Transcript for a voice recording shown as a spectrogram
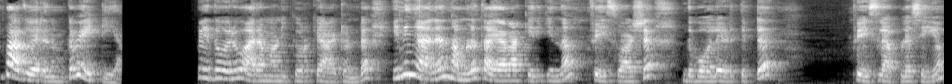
അപ്പോൾ അതുവരെ നമുക്ക് വെയിറ്റ് ചെയ്യാം. അപ്പോൾ ഇതൊരു അരമണിക്കൂറൊക്കെ ആയിട്ടുണ്ട്. ഇനി ഞാൻ നമ്മൾ തയ്യാറാക്കിയിരിക്കുന്ന ഫേസ് വാഷ് ഇതുപോലെ എടുത്തിട്ട് ഫേസിൽ അപ്ലൈ ചെയ്യും.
